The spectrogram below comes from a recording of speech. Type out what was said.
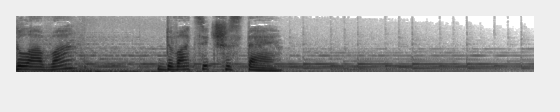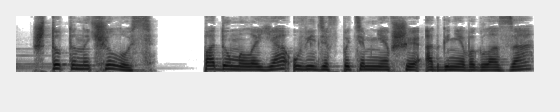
Глава 26 Что-то началось, подумала я, увидев потемневшие от гнева глаза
